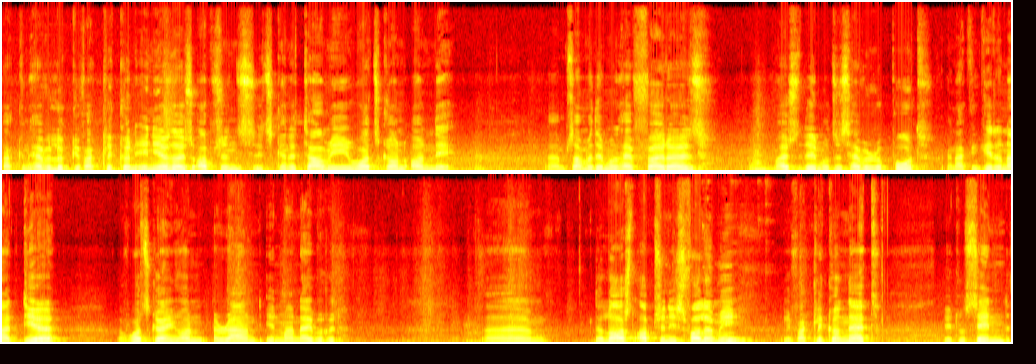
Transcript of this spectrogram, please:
I can have a look. If I click on any of those options it's going to tell me what's gone on there. Um, some of them will have photos. Most of them will just have a report and I can get an idea of what's going on around in my neighborhood. Um, the last option is follow me. If I click on that it will send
